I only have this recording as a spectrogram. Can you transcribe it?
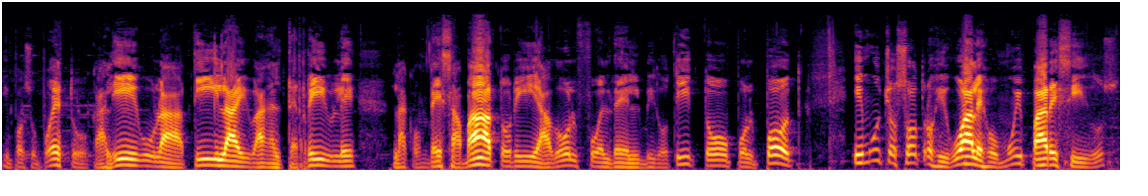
Y por supuesto, Calígula, Atila, Iván el Terrible, la condesa Bathory, Adolfo el del bigotito, Pol Pot y muchos otros iguales o muy parecidos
